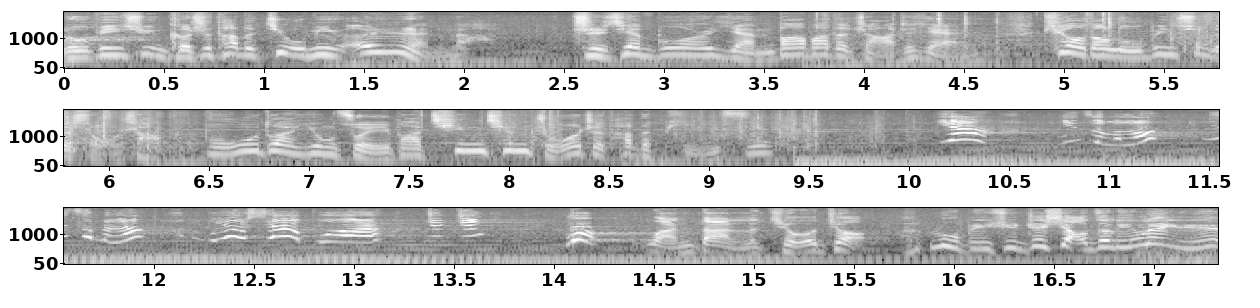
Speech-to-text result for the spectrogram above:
鲁滨逊可是他的救命恩人呐！只见波尔眼巴巴地眨着眼，跳到鲁滨逊的手上，不断用嘴巴轻轻啄着他的皮肤。呀，你怎么了？你怎么了？不要吓波尔！啾啾。完蛋了，球球，鲁滨逊这小子淋了雨，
